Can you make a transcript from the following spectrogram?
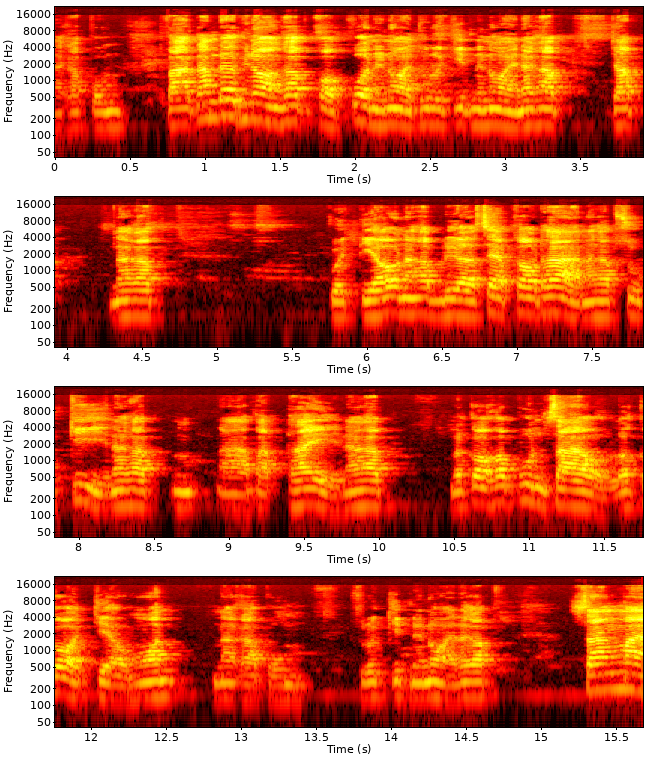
นะครับ ผมฝากน้ำเด้อพี่น้องครับขอบคุณหน่อยๆธุรกิจหน่อยๆนะครับ จับนะครับก๋วยเตี๋ยวนะครับ เรือแซบเข้าท่านะครับสุกี้นะครับอ่าผัดไทยนะครับ แล้วก็ข้าวปุ้นซาวแล้วก็เจียวฮ้อนนะครับ ผมธุรกิจหน่อยๆนะครับ สั่งมา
